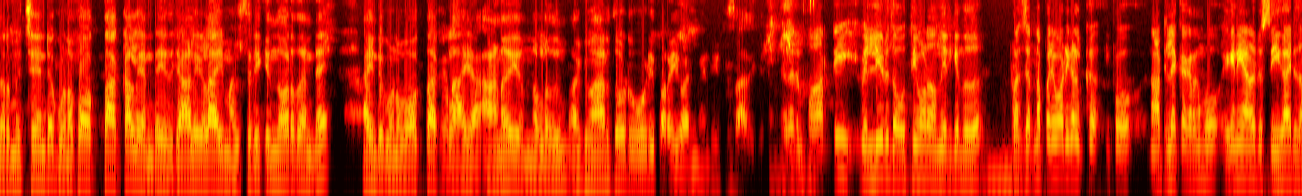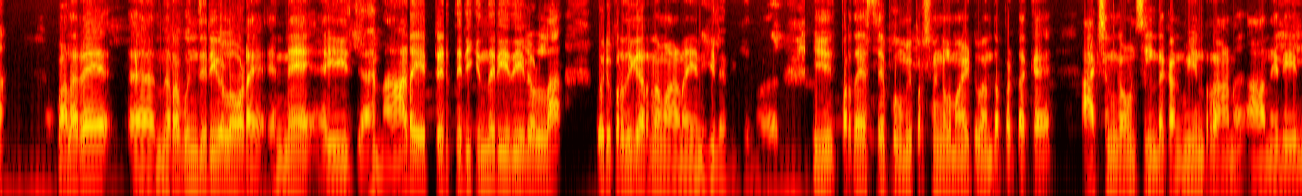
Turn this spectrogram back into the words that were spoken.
നിർമ്മിച്ചതിന്റെ ഗുണഭോക്താക്കൾ എന്റെ എതിരാളികളായി മത്സരിക്കുന്നവർ തന്നെ അതിന്റെ ഗുണഭോക്താക്കളായ ആണ് എന്നുള്ളതും അഭിമാനത്തോടു കൂടി പറയുവാൻ വേണ്ടിയിട്ട് സാധിക്കും ഏതായാലും പാർട്ടി വലിയൊരു ദൗത്യമാണ് തന്നിരിക്കുന്നത്. പ്രചരണ പരിപാടികൾക്ക് ഇപ്പോൾ നാട്ടിലേക്ക് ഇറങ്ങുമ്പോൾ എങ്ങനെയാണ് ഒരു സ്വീകാര്യത? വളരെ നിറപുഞ്ചരികളോടെ എന്നെ ഈ നാട് ഏറ്റെടുത്തിരിക്കുന്ന രീതിയിലുള്ള ഒരു പ്രതികരണമാണ് എനിക്ക് ലഭിക്കുന്നത്. ഈ പ്രദേശത്തെ ഭൂമി പ്രശ്നങ്ങളുമായിട്ട് ബന്ധപ്പെട്ടൊക്കെ ആക്ഷൻ കൗൺസിലിന്റെ കൺവീനറാണ്. ആ നിലയിൽ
